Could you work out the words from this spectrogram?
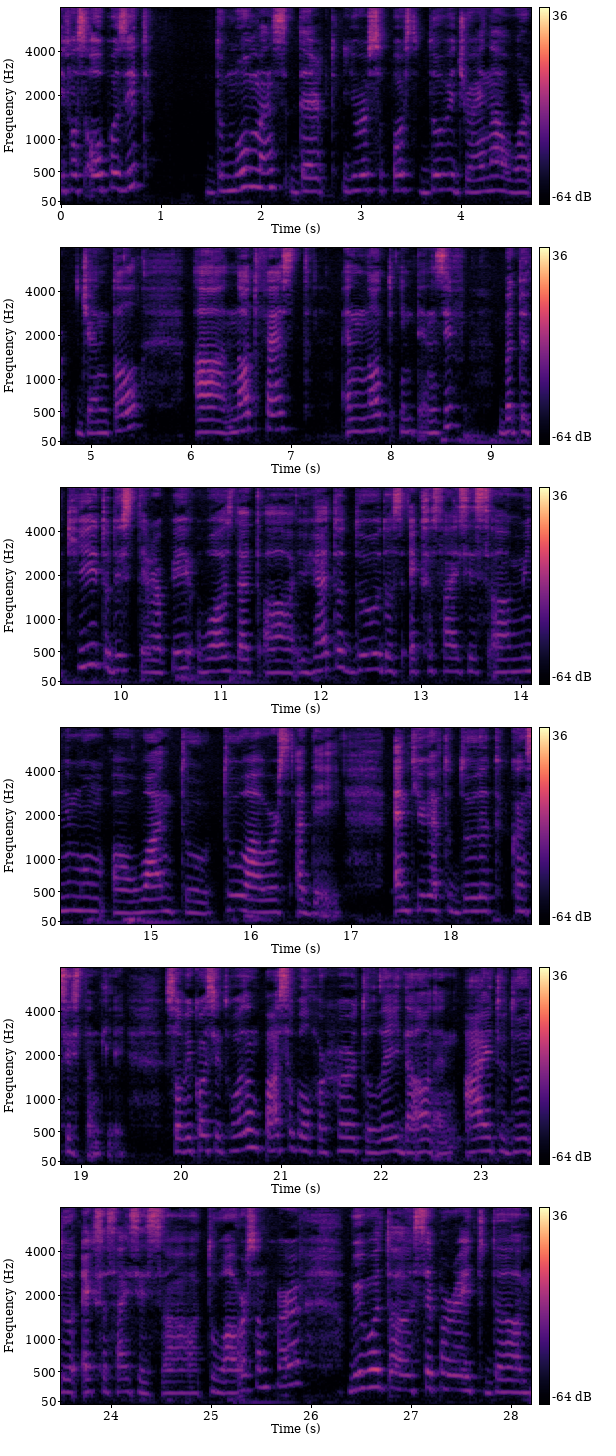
It was opposite. The movements that you're supposed to do with Joanna were gentle not fast and not intensive but the key to this therapy was that uh, you had to do those exercises uh, minimum uh, one to two hours a day. And you have to do that consistently. So because it wasn't possible for her to lay down and I to do the exercises uh, two hours on her, we would uh, separate the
